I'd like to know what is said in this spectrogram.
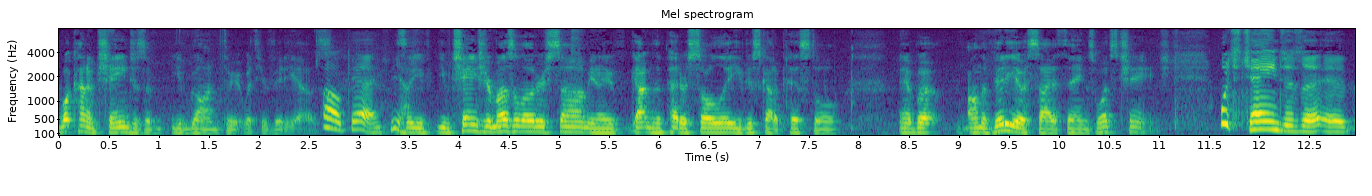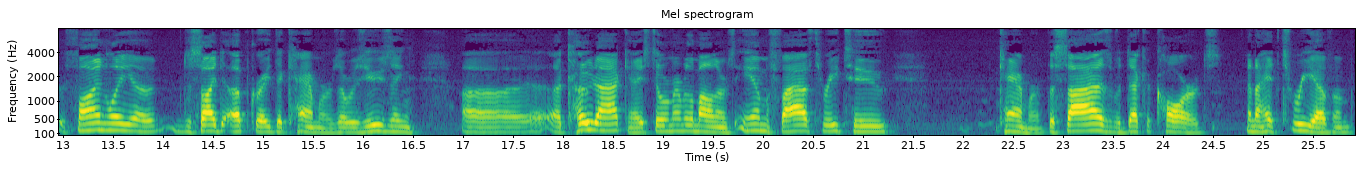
what kind of changes have, you've gone through with your videos. okay. Yeah. So you've you've changed your muzzleloader some. You know, you've gotten the Pedersoli. You've just got a pistol. And, but on the video side of things, what's changed? What's changed is uh, uh, finally uh, decided to upgrade the cameras. I was using uh, a Kodak, and I still remember the model numbers M532 camera, the size of a deck of cards, and I had three of them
